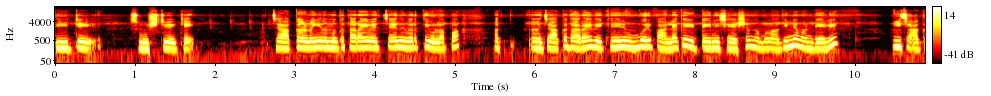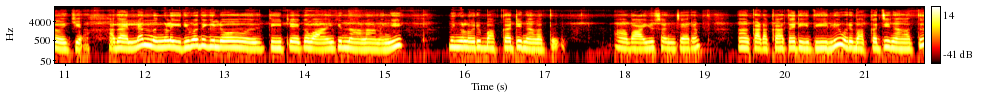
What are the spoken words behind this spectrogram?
തീറ്റ സൂക്ഷിച്ച് വയ്ക്കാൻ ചാക്കാണെങ്കിൽ നമുക്ക് തറയെ വെച്ചേ നിവർത്തിയുള്ളൂ. അപ്പോൾ ചാക്ക് തറയെ വെക്കുന്നതിന് മുമ്പ് ഒരു പലക ഇട്ടതിന് ശേഷം നമ്മൾ അതിന്റെ മണ്ടയിൽ ഈ ചാക്ക് വയ്ക്കുക. അതല്ല നിങ്ങൾ ഇരുപത് കിലോ തീറ്റയൊക്കെ വാങ്ങിക്കുന്ന ആളാണെങ്കിൽ നിങ്ങളൊരു ബക്കറ്റിനകത്ത് ആ, വായു സഞ്ചാരം കടക്കാത്ത രീതിയിൽ ഒരു ബക്കറ്റിനകത്ത്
